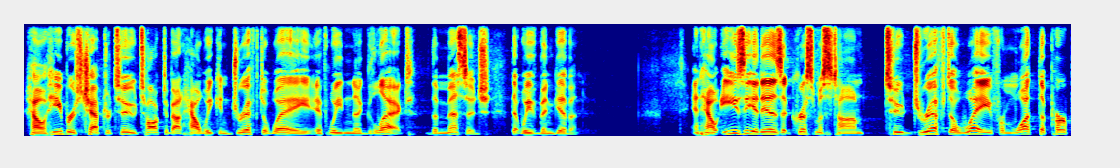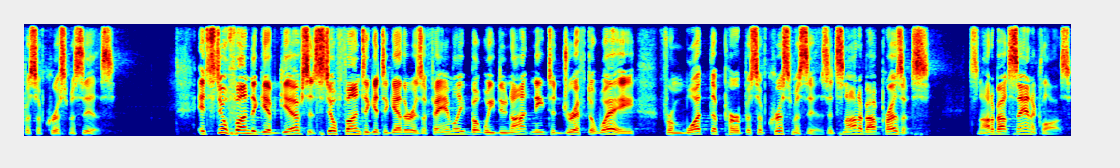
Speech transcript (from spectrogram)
how Hebrews chapter 2 talked about how we can drift away if we neglect the message that we've been given. And how easy it is at Christmas time to drift away from what the purpose of Christmas is. It's still fun to give gifts, it's still fun to get together as a family, but we do not need to drift away from what the purpose of Christmas is. It's not about presents, it's not about Santa Claus,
